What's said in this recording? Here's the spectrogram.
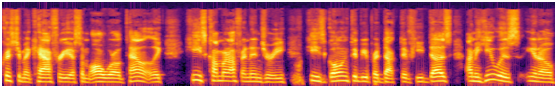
Christian McCaffrey or some all-world talent. Like he's coming off an injury. He's going to be productive. He does, I mean, he was, you know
